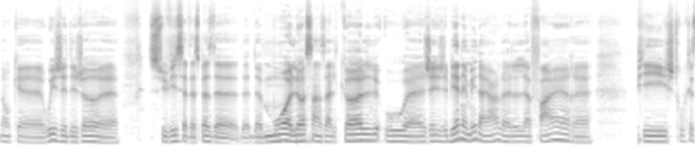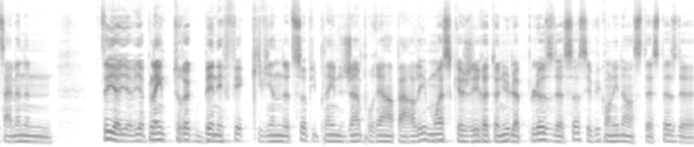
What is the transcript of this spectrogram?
Donc, euh, oui, j'ai déjà euh, suivi cette espèce de, de, de mois-là sans alcool où euh, j'ai bien aimé d'ailleurs le, faire. puis je trouve que ça amène une. Tu sais, il y y a plein de trucs bénéfiques qui viennent de ça, puis plein de gens pourraient en parler. Moi, ce que j'ai retenu le plus de ça, c'est vu qu'on est dans cette espèce de,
